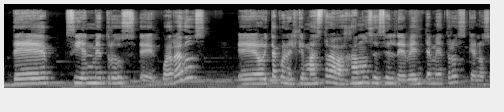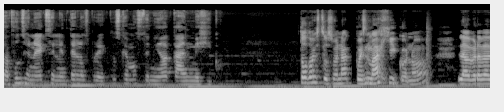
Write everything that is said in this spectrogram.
de 100 metros eh, cuadrados. Eh, ahorita con el que más trabajamos es el de 20 metros, que nos ha funcionado excelente en los proyectos que hemos tenido acá en México todo esto suena pues mágico, ¿no? La verdad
